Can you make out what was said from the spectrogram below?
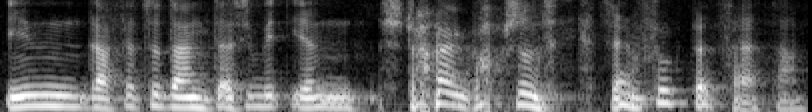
ihnen dafür zu danken, dass sie mit ihren Steuergroschen seinen Flug bezahlt haben.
